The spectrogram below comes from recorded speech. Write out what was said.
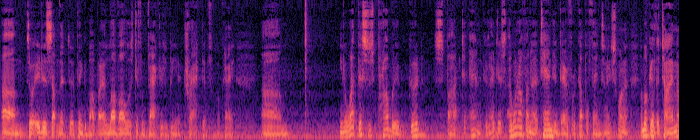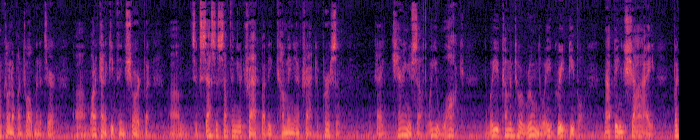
Um, so it is something that to think about, but I love all those different factors of being attractive. Okay. Um, you know what? This is probably a good spot to end because I just I went off on a tangent there for a couple things, and I just want to. I'm looking at the time. I'm coming up on 12 minutes here. Um, want to kind of keep things short, but um, success is something you attract by becoming an attractive person. Okay, carrying yourself, the way you walk, the way you come into a room, the way you greet people, not being shy, but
